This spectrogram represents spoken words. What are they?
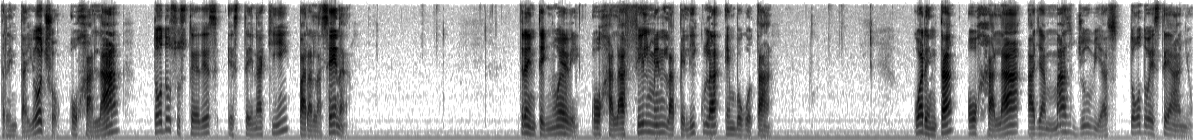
38. Ojalá todos ustedes estén aquí para la cena. 39. Ojalá filmen la película en Bogotá. 40. Ojalá haya más lluvias todo este año.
